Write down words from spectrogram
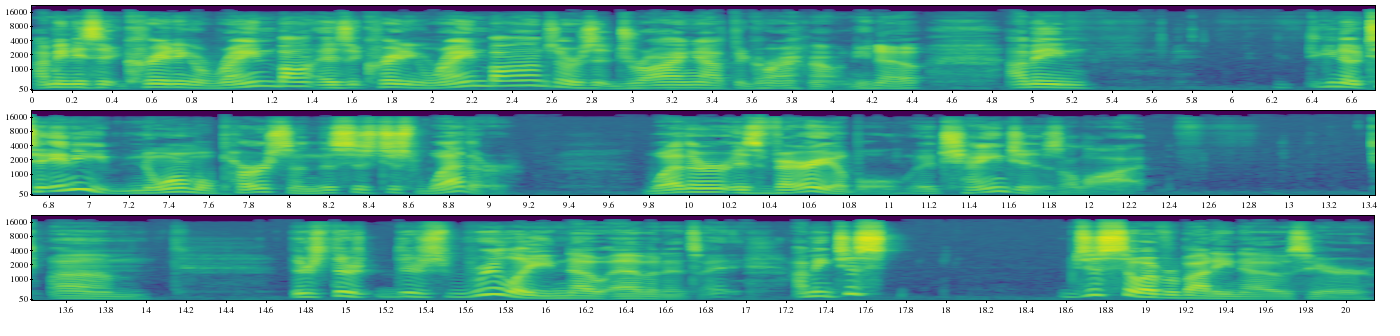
I mean, is it creating a rain bomb? Is it creating rain bombs or is it drying out the ground? You know, I mean, you know, to any normal person, this is just weather. Weather is variable; it changes a lot. Um, there's there's there's really no evidence. I, I mean, just just so everybody knows here,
